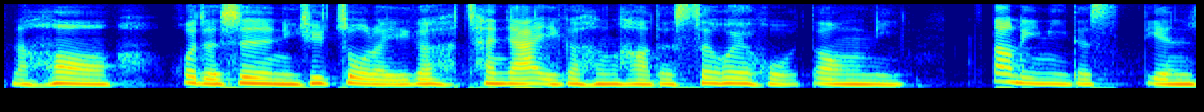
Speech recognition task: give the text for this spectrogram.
然后或者是你去做了一个参加一个很好的社会活动，你。到底你的点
